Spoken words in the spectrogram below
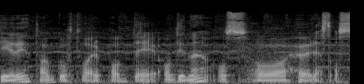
tida di, ta godt vare på det og dine, og så høres oss.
